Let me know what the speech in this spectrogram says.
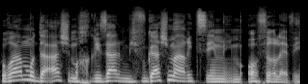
הוא ראה מודעה שמכריזה על מפגש מעריצים עם עופר לוי.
